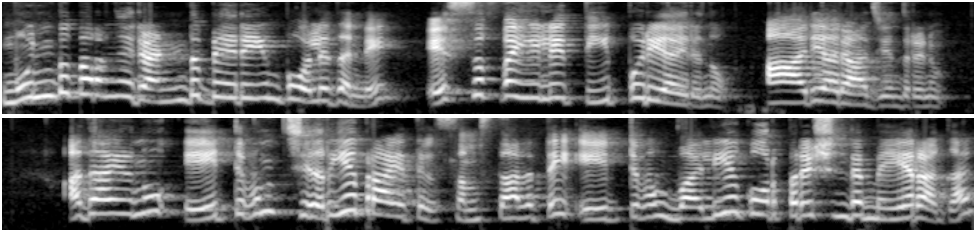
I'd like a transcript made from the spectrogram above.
മുൻപ് പറഞ്ഞ രണ്ടുപേരെയും പോലെ തന്നെ എസ് എഫ് ഐയിലെ തീപ്പൊരിയായിരുന്നു ആര്യ രാജേന്ദ്രനും. അതായിരുന്നു ഏറ്റവും ചെറിയ പ്രായത്തിൽ സംസ്ഥാനത്തെ ഏറ്റവും വലിയ കോർപ്പറേഷന്റെ മേയറാകാൻ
